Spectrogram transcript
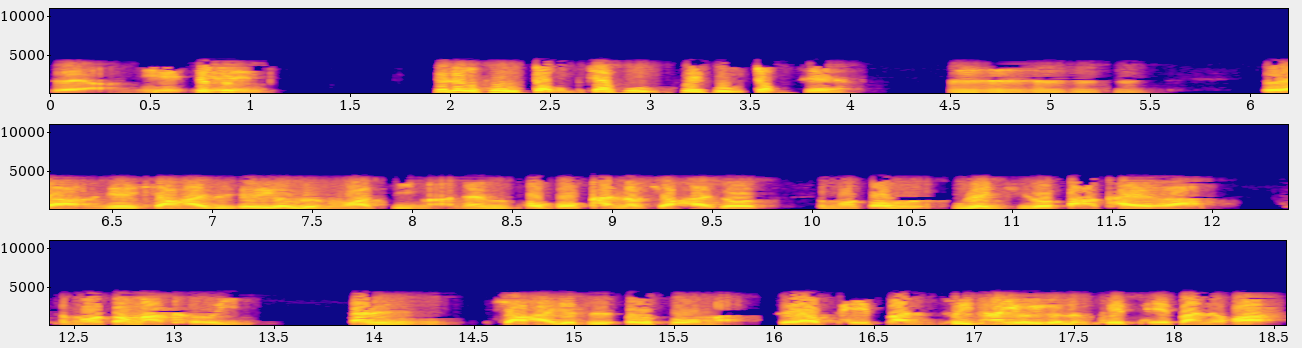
对啊，因为就是因为有那个互动，比较互会互动这样。嗯嗯嗯嗯嗯，对啊，因为小孩子就是一个润滑剂嘛，但婆婆看到小孩的时候，什么都 range 都打开了啊，什么都嘛可以，但是小孩就是二多嘛，所以要陪伴，所以他有一个人可以陪伴的话，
